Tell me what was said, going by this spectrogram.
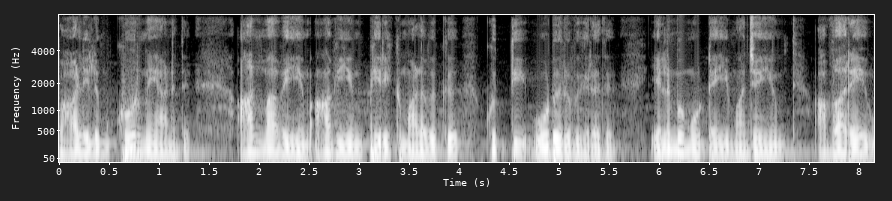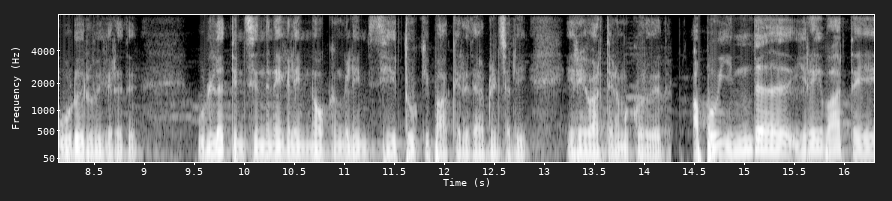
வாளிலும் கூர்மையானது ஆன்மாவையும் ஆவியும் பிரிக்கும் அளவுக்கு குத்தி ஊடுருவுகிறது எலும்பு மூட்டையும் மஜையும் அவ்வாறே ஊடுருவுகிறது. உள்ளத்தின் சிந்தனைகளையும் நோக்கங்களையும் சீர்தூக்கி பார்க்கறது அப்படின்னு சொல்லி இறைவார்த்தை நமக்கு கூறுகிறது. அப்போது இந்த இறைவார்த்தையை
